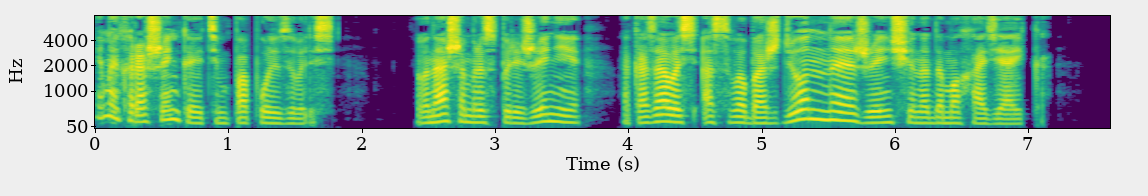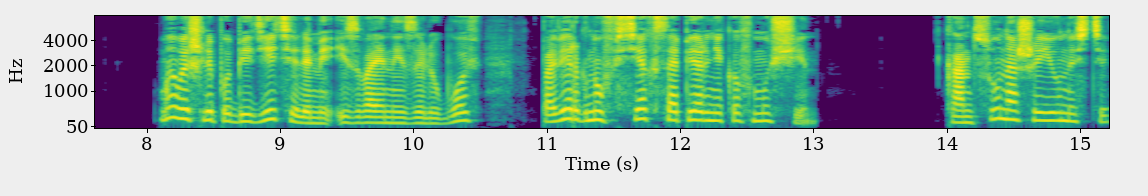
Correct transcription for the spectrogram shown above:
и мы хорошенько этим попользовались. В нашем распоряжении оказалась освобожденная женщина-домохозяйка. Мы вышли победителями из войны за любовь, повергнув всех соперников мужчин. К концу нашей юности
